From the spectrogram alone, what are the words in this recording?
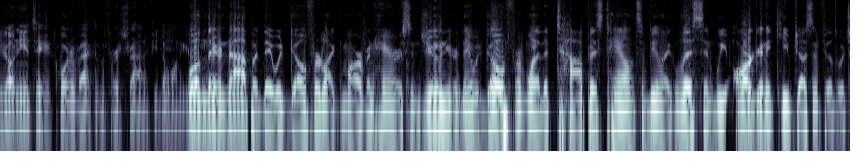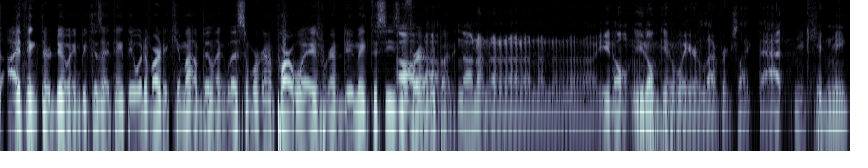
You don't need to take a quarterback in the first round if you don't want to. Get well, they're not, but they would go for like Marvin Harrison Jr. They would go for one of the toppest talents and be like, listen, we are going to keep Justin Fields, which I think they're doing because I think they would have already come out and been like, listen, we're going to part ways. We're going to do make this easy Oh, for no. everybody. No, no, no, no, no, no, no, no, no. You don't. You don't give away your leverage like that. You kidding me?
